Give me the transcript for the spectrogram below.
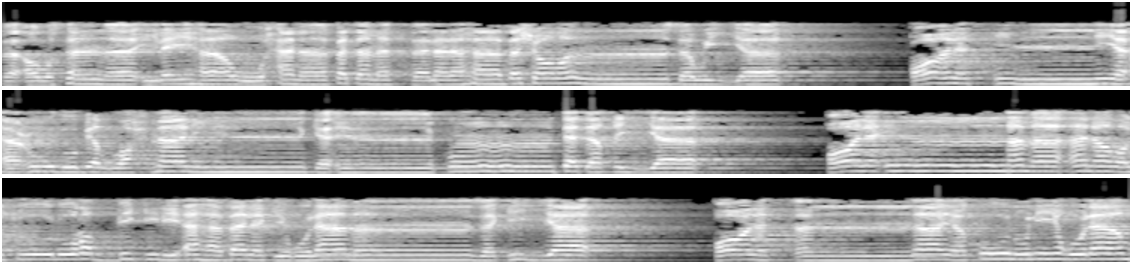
فأرسلنا إليها روحنا فتمثل لها بشرا سويا. قالت إني أعوذ بالرحمن منك إن كنت تقيا. قال إنما أنا رسول ربك لأهب لك غلاما زكيا. قالت أنا يكون لي غلام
